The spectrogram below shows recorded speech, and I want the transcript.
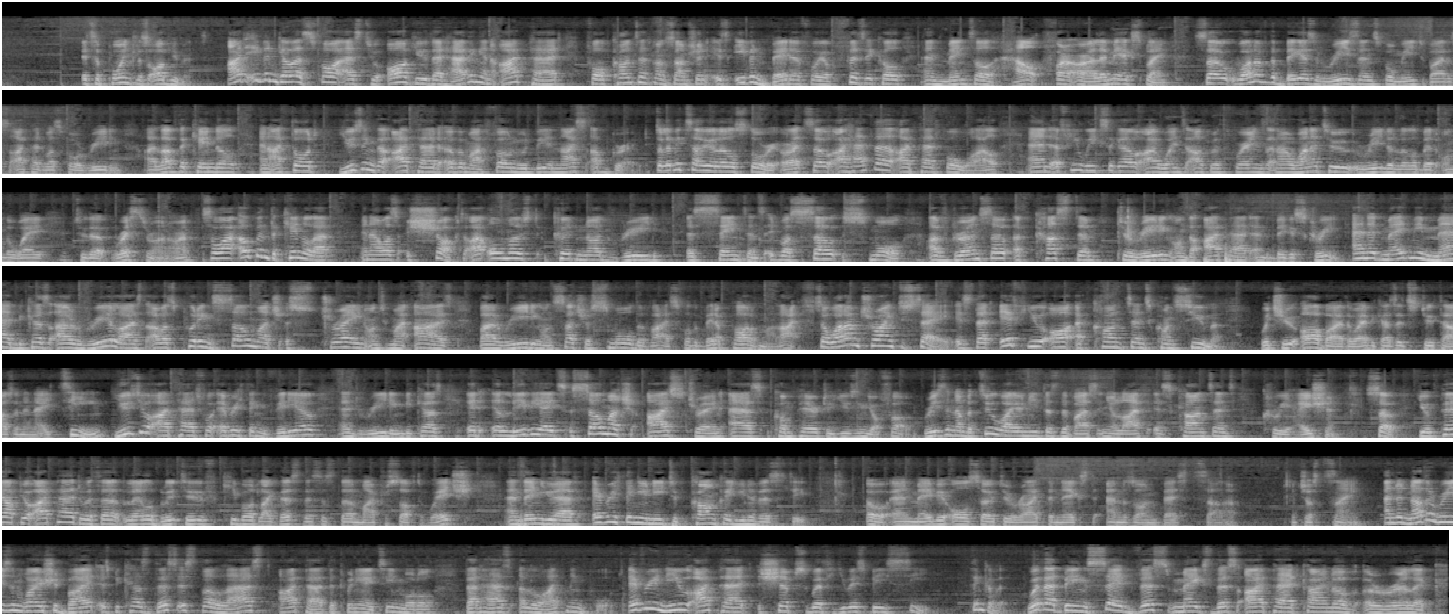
It's a pointless argument. I'd even go as far as to argue that having an iPad for content consumption is even better for your physical and mental health. Alright, alright, let me explain. So one of the biggest reasons for me to buy this iPad was for reading. I love the Kindle and I thought using the iPad over my phone would be a nice upgrade. So let me tell you a little story, alright? So I had the iPad for a while and a few weeks ago I went out with friends and I wanted to read a little bit on the way to the restaurant, alright? So I opened the Kindle app and I was shocked. I almost could not read a sentence. It was so small. I've grown so accustomed to reading on the iPad and the bigger screen. And it made me mad because I realized I was putting so much strain onto my eyes by reading on such a small device for the better part of my life. So what I'm trying to say is that if you are a content consumer, which you are by the way because it's 2018 use your iPad for everything video and reading because it alleviates so much eye strain as compared to using your phone. Reason number two why you need this device in your life is content creation. So you pair up your iPad with a little Bluetooth keyboard like this. This is the Microsoft Wedge. And then you have everything you need to conquer university. Oh and maybe also to write the next Amazon bestseller just saying. And another reason why you should buy it is because this is the last iPad, the 2018 model, that has a lightning port. Every new iPad ships with USB-C. Think of it. With that being said, this makes this iPad kind of a relic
